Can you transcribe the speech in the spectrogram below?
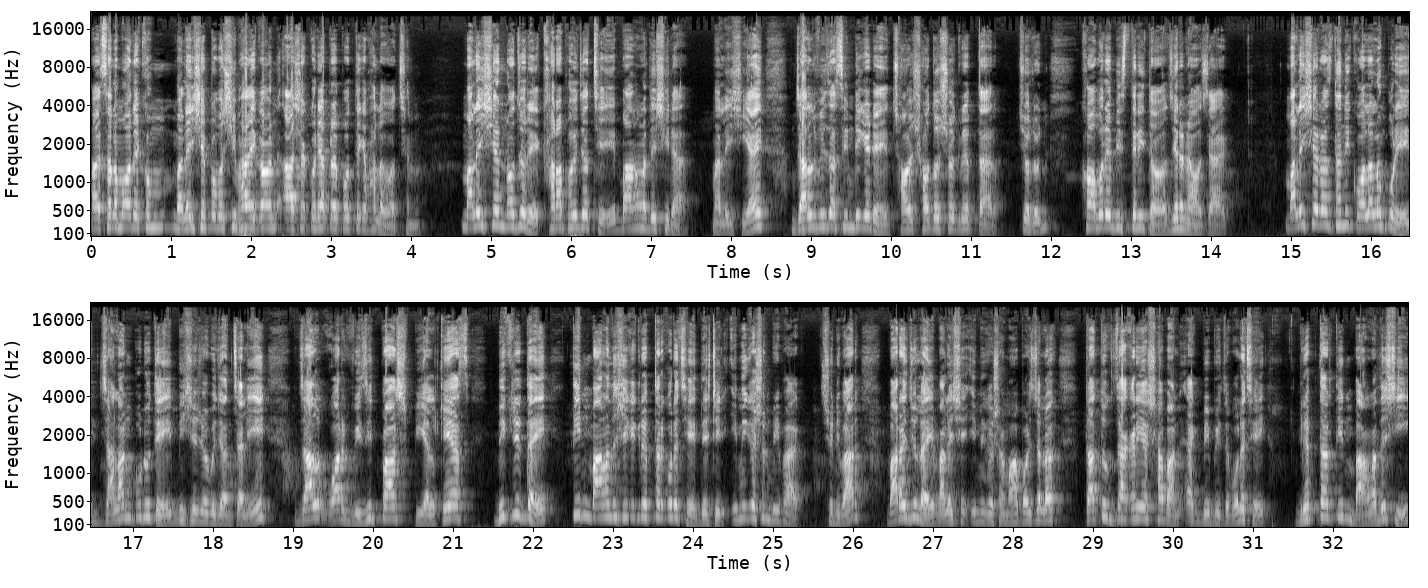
আসসালামু আলাইকুম, মালয়েশিয়ার প্রবাসী ভাইগণ, আশা করি আপনারা প্রত্যেকে ভালো আছেন। মালয়েশিয়ার নজরে খারাপ হয়ে যাচ্ছে বাংলাদেশিরা। মালয়েশিয়ায় জাল ভিসা সিন্ডিকেটে ছয় সদস্য গ্রেপ্তার। চলুন খবরে বিস্তারিত জেনে নেওয়া যাক। মালয়েশিয়ার রাজধানী কুয়ালালামপুরে জালানপুরুতে বিশেষ অভিযান চালিয়ে জাল ওয়ার্ক ভিজিট পাস পিএলকেএস বিক্রির দায়ে তিন বাংলাদেশিকে গ্রেপ্তার করেছে দেশটির ইমিগ্রেশন বিভাগ। শনিবার, বারোই জুলাই মালয়েশিয়া ইমিগ্রেশন মহাপরিচালক দাতুক জাকারিয়া সাবান এক বিবৃতিতে বলেছে, গ্রেপ্তার তিন বাংলাদেশি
